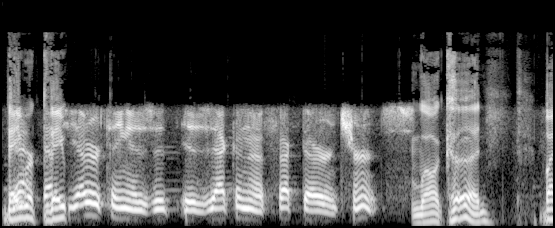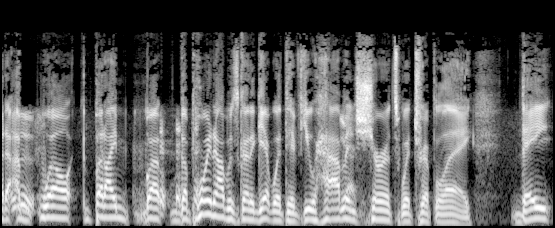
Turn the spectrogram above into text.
they were. They, the other thing is it is that going to affect our insurance? Well, it could. But I, well, but I. But the point I was going to get with if you have yeah. insurance with AAA, they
